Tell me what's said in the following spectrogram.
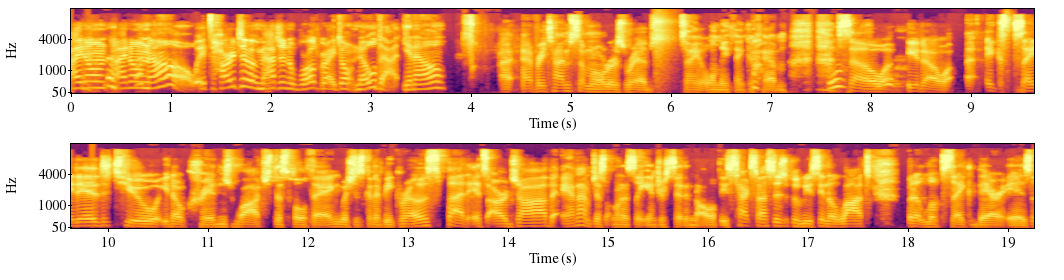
I don't I don't know. It's hard to imagine a world where I don't know that, you know? I, every time someone orders ribs, I only think of him. so, you know, excited to, you know, cringe watch this whole thing, which is going to be gross, but it's our job. And I'm just honestly interested in all of these text messages because we've seen a lot, but it looks like there is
